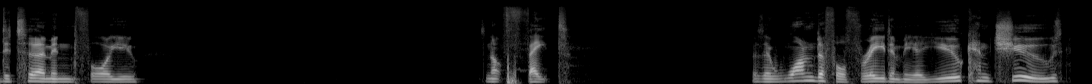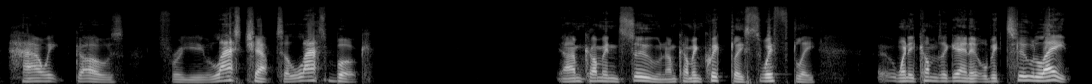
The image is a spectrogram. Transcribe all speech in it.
determined for you. It's not fate. There's a wonderful freedom here. You can choose how it goes for you. Last chapter, last book. I'm coming soon. I'm coming quickly, swiftly. Uh, when he comes again, it will be too late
